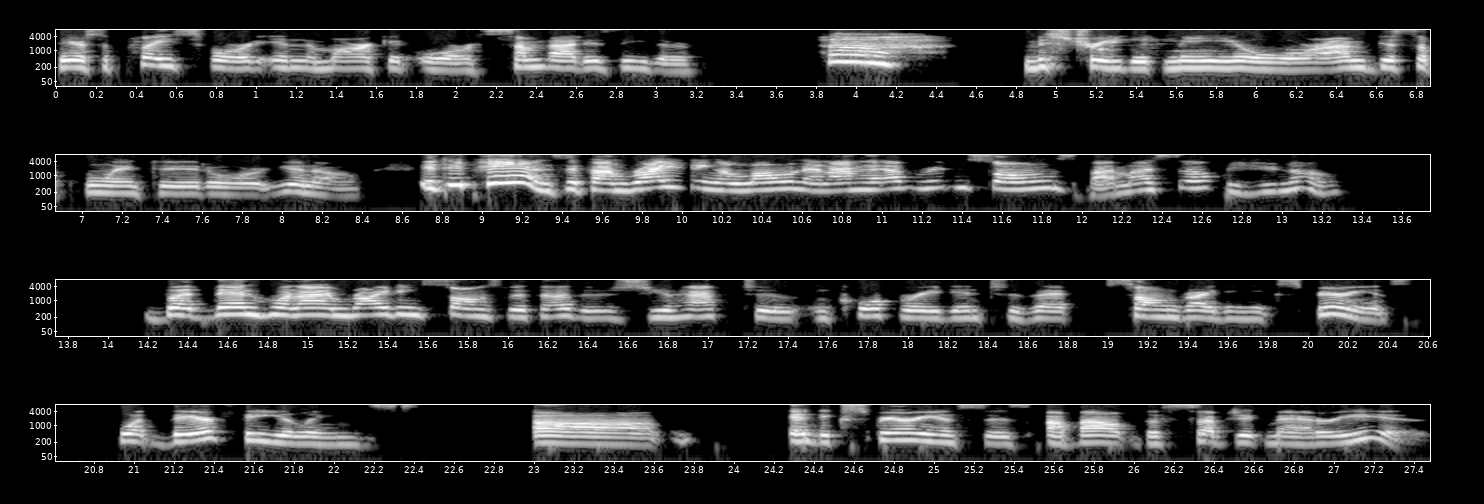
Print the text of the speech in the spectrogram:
there's a place for it in the market, or somebody's either mistreated me, or I'm disappointed, or you know, it depends. If I'm writing alone, and I have written songs by myself, as you know, but then when I'm writing songs with others, you have to incorporate into that songwriting experience what their feelings uh, and experiences about the subject matter is.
